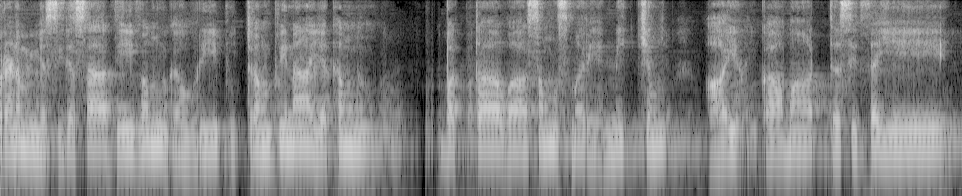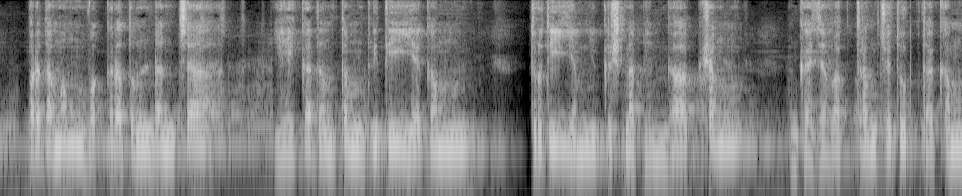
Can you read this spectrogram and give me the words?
प्रणम्य शिरसा देवं गौरीपुत्रं विनायकम् भक्तावासं स्मरे नित्यम् आयुः कामार्थसिद्धये प्रथमं वक्रतुण्डं च एकदन्तं द्वितीयकम् तृतीयं कृष्णपिङ्गाक्षं गजवक्त्रं चतुर्थकम्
